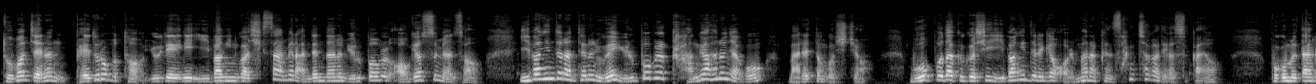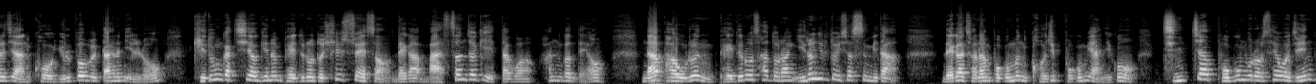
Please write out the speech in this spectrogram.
두 번째는 베드로부터 유대인이 이방인과 식사하면 안 된다는 율법을 어겼으면서 이방인들한테는 왜 율법을 강요하느냐고 말했던 것이죠. 무엇보다 그것이 이방인들에게 얼마나 큰 상처가 되었을까요? 복음을 따르지 않고 율법을 따른 일로 기둥같이 여기는 베드로도 실수해서 내가 맞선 적이 있다고 한 건데요. 나 바울은 베드로 사도랑 이런 일도 있었습니다. 내가 전한 복음은 거짓 복음이 아니고 진짜 복음으로 세워진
